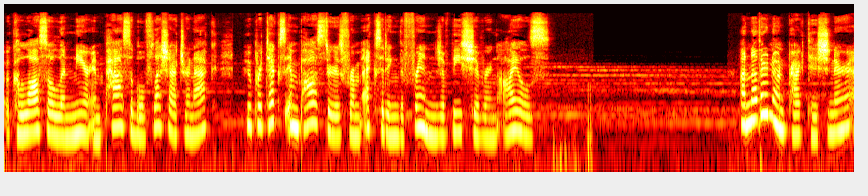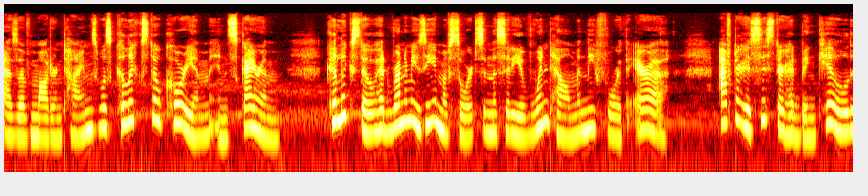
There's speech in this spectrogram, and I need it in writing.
a colossal and near impassable flesh Atronach who protects impostors from exiting the fringe of these shivering isles. Another known practitioner as of modern times was Calixto Corrium in Skyrim. Calixto had run a museum of sorts in the city of Windhelm in the Fourth Era. After his sister had been killed,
